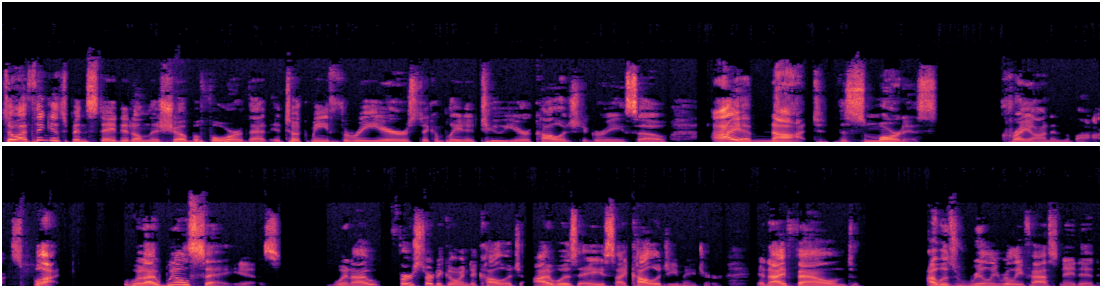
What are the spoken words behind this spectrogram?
So I think it's been stated on this show before that it took me three years to complete a two year college degree. So I am not the smartest crayon in the box. But what I will say is when I first started going to college, I was a psychology major and I found I was really, really fascinated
